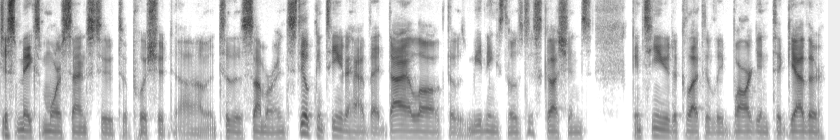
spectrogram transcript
just makes more sense to to push it uh, to the summer and still continue to have that dialogue, those meetings, those discussions, continue to collectively bargain together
